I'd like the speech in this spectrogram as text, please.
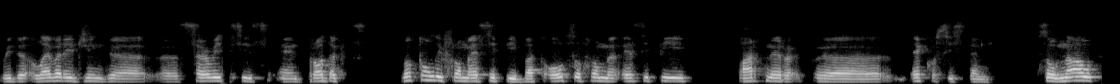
with leveraging uh, uh, services and products not only from sap but also from sap partner uh, ecosystem. So now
